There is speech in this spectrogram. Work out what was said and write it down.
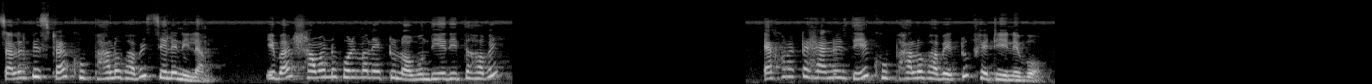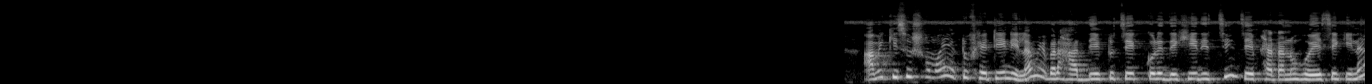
চালের পেস্টটা খুব ভালোভাবে চেলে নিলাম। এবার সামান্য পরিমাণে একটু লবণ দিয়ে দিতে হবে। এখন একটা হ্যান্ডউইচ দিয়ে খুব ভালোভাবে একটু ফেটিয়ে নেব। আমি কিছু সময় একটু ফেটিয়ে নিলাম, এবার হাত দিয়ে একটু চেক করে দেখিয়ে দিচ্ছি যে ফেটানো হয়েছে কিনা।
